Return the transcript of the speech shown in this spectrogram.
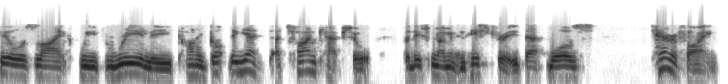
feels like we've really kind of got the yeah, a time capsule for this moment in history that was terrifying.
